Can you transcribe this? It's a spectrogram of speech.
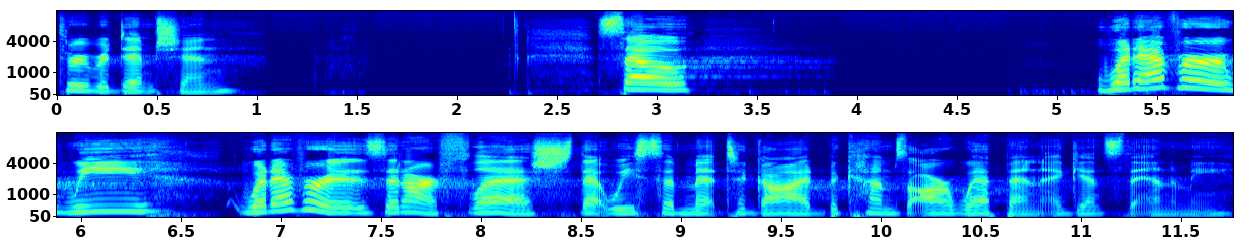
through redemption? So, whatever we whatever is in our flesh that we submit to God becomes our weapon against the enemy.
